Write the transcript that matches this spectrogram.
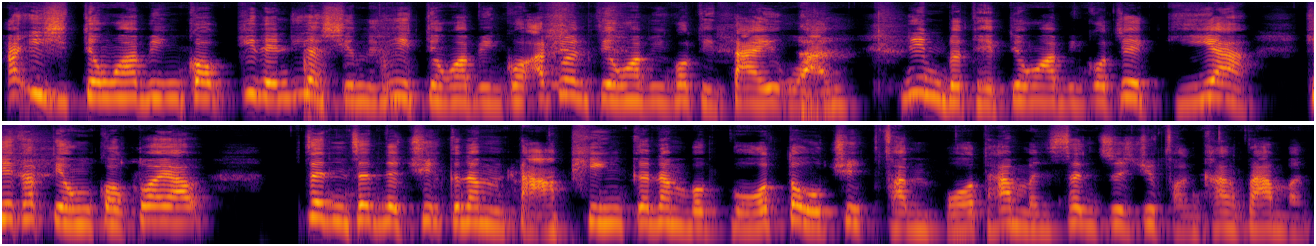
啊，伊是中华民国，既然你若承认你是中华民国，啊，怎中华民国伫台湾，你毋着摕中华民国这个旗啊，去甲中国都要认真的去跟他们打拼，跟他们搏斗，去反驳他们，甚至去反抗他们。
